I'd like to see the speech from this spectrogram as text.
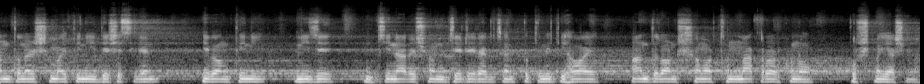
আন্দোলনের সময় তিনি দেশে ছিলেন এবং তিনি নিজে জেনারেশন জেডের একজন প্রতিনিধি হওয়ায় আন্দোলন সমর্থন না করার কোনো প্রশ্নই আসে না।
